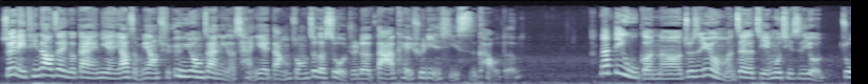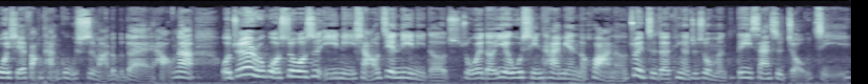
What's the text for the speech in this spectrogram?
所以你听到这个概念，要怎么样去运用在你的产业当中，这个是我觉得大家可以去练习思考的。那第五个呢，就是因为我们这个节目其实有做一些访谈故事嘛，对不对？好，那我觉得如果是或是以你想要建立你的所谓的业务心态面的话呢，最值得听的就是我们第三十九集，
